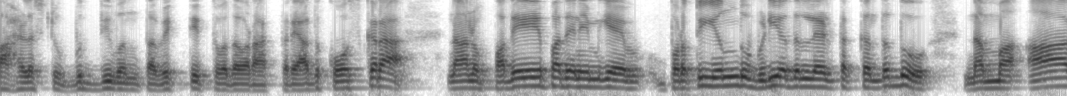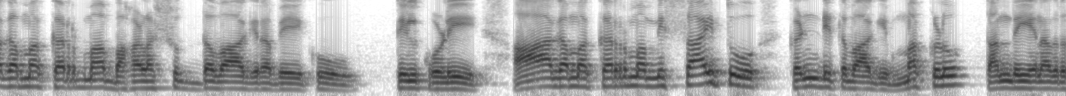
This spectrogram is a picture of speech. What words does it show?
ಬಹಳಷ್ಟು ಬುದ್ಧಿವಂತ ವ್ಯಕ್ತಿತ್ವದವರಾಗ್ತಾರೆ. ಅದಕ್ಕೋಸ್ಕರ ನಾನು ಪದೇ ಪದೇ ನಿಮಗೆ ಪ್ರತಿಯೊಂದು ವಿಡಿಯೋದಲ್ಲಿ ಹೇಳ್ತಕ್ಕಂಥದ್ದು ನಮ್ಮ ಆಗಮ ಕರ್ಮ ಬಹಳ ಶುದ್ಧವಾಗಿರಬೇಕು. ತಿಳ್ಕೊಳ್ಳಿ. ಆಗಮ ಕರ್ಮ ಮಿಸ್ ಆಯಿತು ಖಂಡಿತವಾಗಿ ಮಕ್ಕಳು, ತಂದೆ ಏನಾದರೂ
